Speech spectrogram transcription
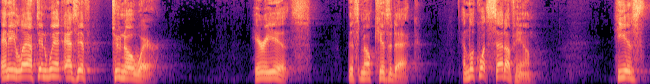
and he left and went as if to nowhere. Here he is, this Melchizedek. And look what's said of him. He is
